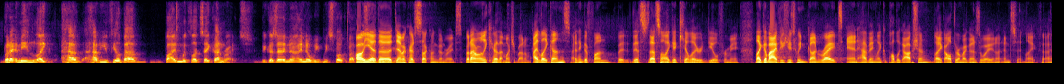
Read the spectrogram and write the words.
But I mean, like, how how do you feel about Biden with, let's say, gun rights? Because I know I know we, we spoke about. Oh yeah, the Democrats suck on gun rights, but I don't really care that much about them. I like guns. I think they're fun, but that's that's not like a killer deal for me. Like, if I have to choose between gun rights and having like a public option, like I'll throw my guns away in an instant. Like, uh,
